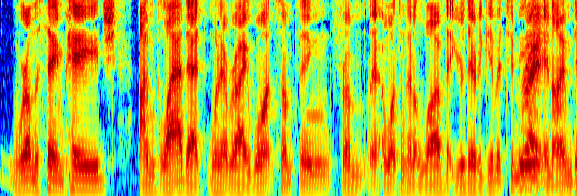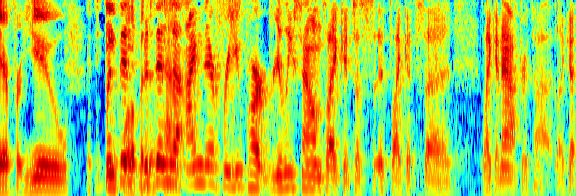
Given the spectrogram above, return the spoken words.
we're on the same page. I'm glad that whenever I want something from, I want some kind of love, that you're there to give it to me, Right. and I'm there for you. It's but equal then, up in but this then house. the "I'm there for you" part really sounds like it's a, it's like it's uh like an afterthought. Like a,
